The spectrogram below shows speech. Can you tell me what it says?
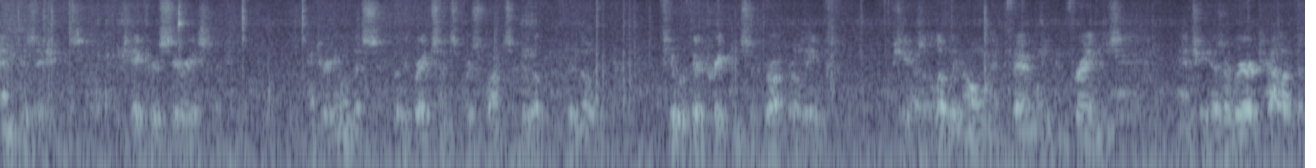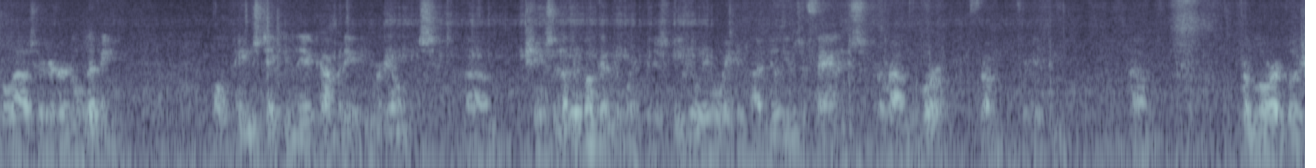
and physicians take her seriously and her illness with a great sense of responsibility, even though few of their treatments have brought relief. She has a lovely home and family and friends, and she has a rare talent that allows her to earn a living while painstakingly accommodating her illness. Um, she has another book underway that is eagerly awaited by millions of fans around the world, from, forgive me, um, from Laura Bush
